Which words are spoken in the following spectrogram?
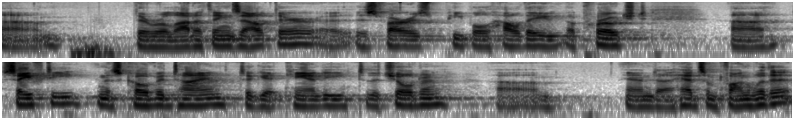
Um, There were a lot of things out there uh, as far as people, how they approached uh, safety in this COVID time to get candy to the children, um, and uh, had some fun with it.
